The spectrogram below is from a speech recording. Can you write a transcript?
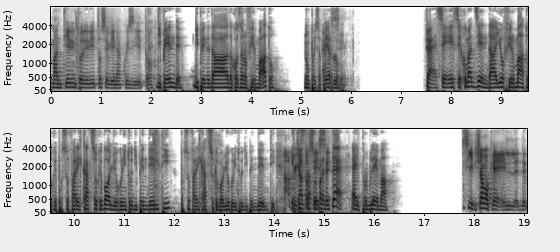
Mantieni il tuo diritto se viene acquisito. Dipende, dipende da, da cosa hanno firmato. Non puoi saperlo. Eh, sì. Cioè, se, se, come azienda io ho firmato che posso fare il cazzo che voglio con i tuoi dipendenti, posso fare il cazzo che voglio con i tuoi dipendenti. Ah, e chi sta sopra se... di te è il problema. Sì, diciamo che il, de...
